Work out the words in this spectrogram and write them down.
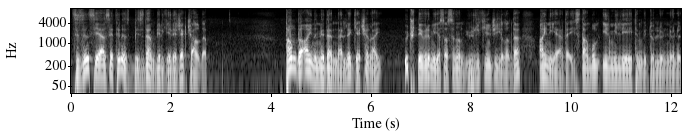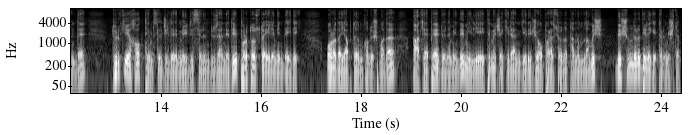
Sizin siyasetiniz bizden bir gelecek çaldı. Tam da aynı nedenlerle geçen ay 3 devrim yasasının 102. yılında aynı yerde İstanbul İl Milli Eğitim Müdürlüğü'nün önünde Türkiye Halk Temsilcileri Meclisi'nin düzenlediği protesto eylemindeydik. Orada yaptığım konuşmada AKP döneminde milli eğitime çekilen gerici operasyonu tanımlamış ve şunları dile getirmiştim.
